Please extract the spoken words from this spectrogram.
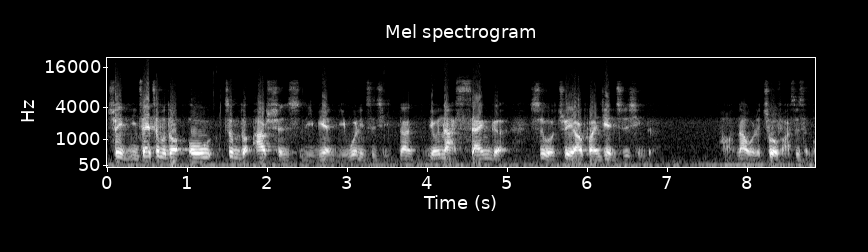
所以你在这么多 O 这么多 options 里面，你问你自己，那有哪三个是我最要关键执行的？好，那我的做法是什么？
